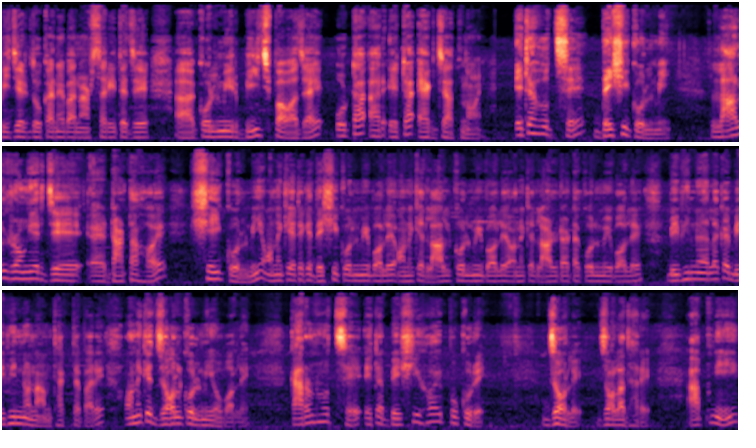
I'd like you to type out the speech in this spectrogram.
বীজের দোকানে বা নার্সারিতে যে কলমির বীজ পাওয়া যায়, ওটা আর এটা এক জাত নয়। এটা হচ্ছে দেশি কলমি। লাল রঙের যে ডাঁটা হয়, সেই কলমি, অনেকে এটাকে দেশি কলমি বলে, অনেকে লাল কলমি বলে, অনেকে লাল ডাঁটা কলমি বলে, বিভিন্ন এলাকায় বিভিন্ন নাম থাকতে পারে, অনেকে জল কলমিও বলে। কারণ হচ্ছে এটা বেশি হয় পুকুরে, জলে, জলাধারে। আপনি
